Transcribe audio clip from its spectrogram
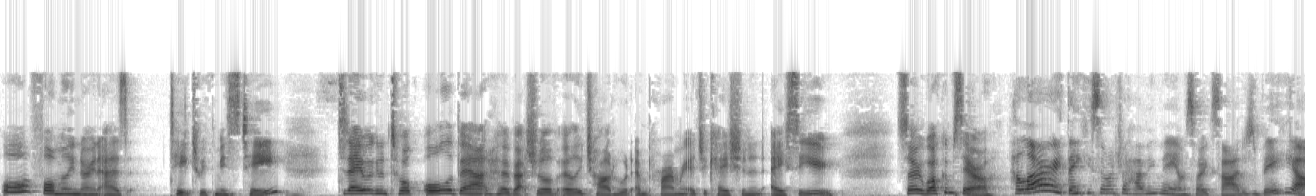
or formerly known as Teach with Miss T. Today we're going to talk all about her Bachelor of Early Childhood and Primary Education in ACU. So, welcome, Sarah. Hello, thank you so much for having me. I'm so excited to be here.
